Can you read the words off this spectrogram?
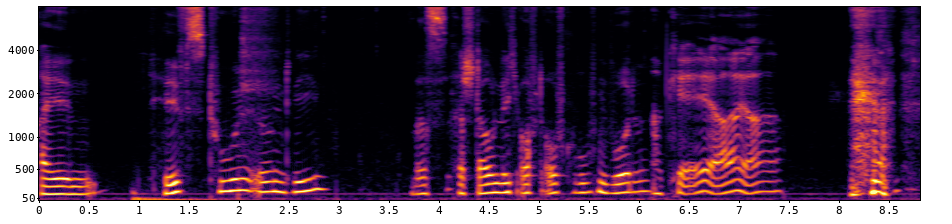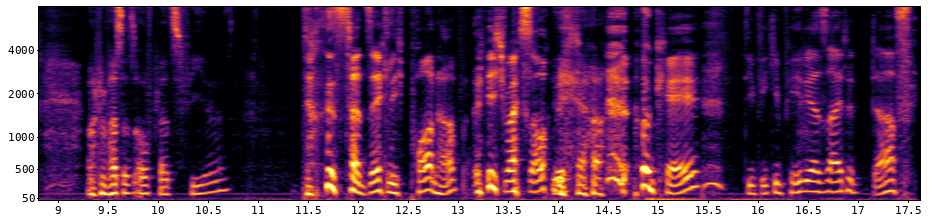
ein Hilfstool irgendwie, was erstaunlich oft aufgerufen wurde. Okay, ja, ja. Und was ist auf Platz vier? Das ist tatsächlich Pornhub. Ich weiß auch nicht. Ja, Okay, die Wikipedia-Seite dafür.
